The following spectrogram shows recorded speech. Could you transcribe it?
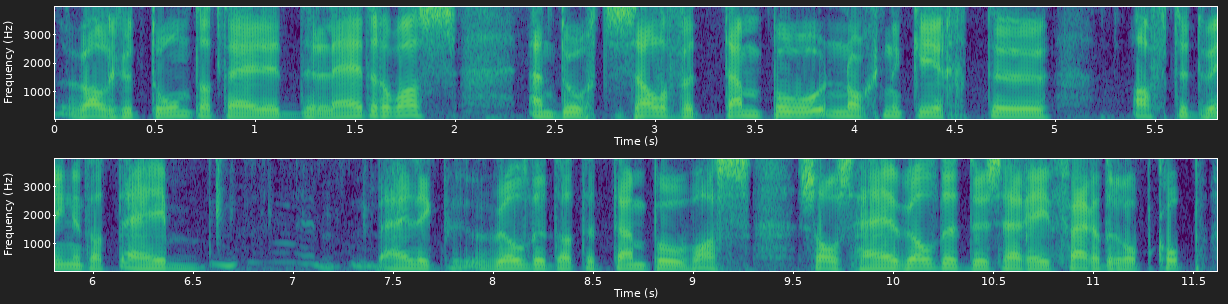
wel getoond dat hij de leider was. En door het zelf het tempo nog een keer te, af te dwingen dat hij eigenlijk wilde dat het tempo was zoals hij wilde. Dus hij reed verder op kop.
